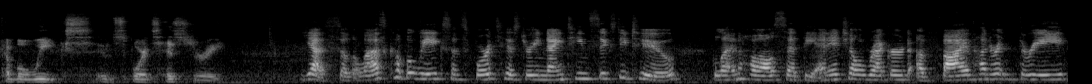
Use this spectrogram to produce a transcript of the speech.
couple weeks in sports history. Yes, so the last couple weeks in sports history, 1962, Glenn Hall set the NHL record of 503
